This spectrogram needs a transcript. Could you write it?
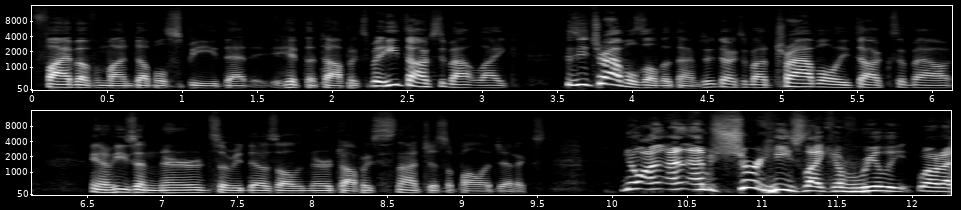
five of them on double speed that hit the topics. But he talks about like because he travels all the time, so he talks about travel. He talks about you know he's a nerd, so he does all the nerd topics. It's not just apologetics. No, I, I'm sure he's like a really well.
